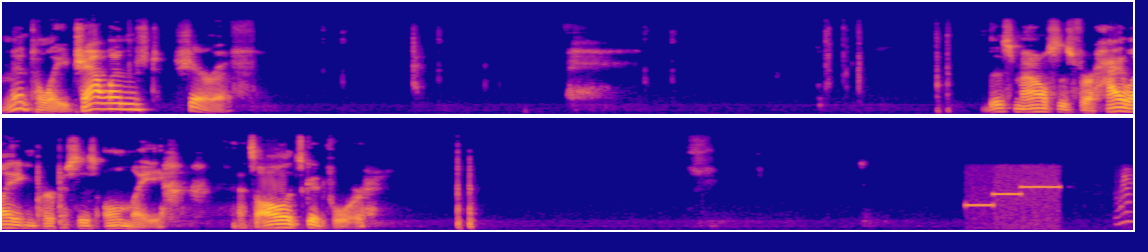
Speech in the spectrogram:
Mentally challenged sheriff. This mouse is for highlighting purposes only. That's all it's good for. We're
